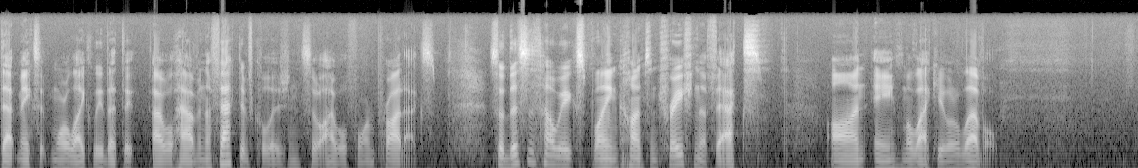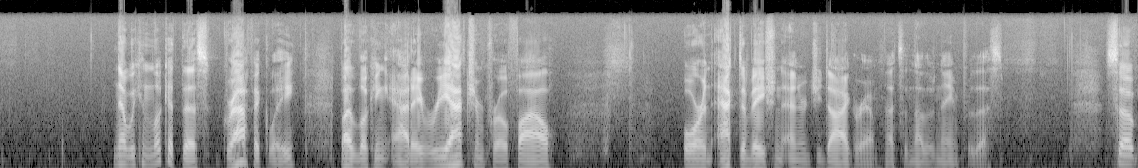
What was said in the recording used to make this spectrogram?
that makes it more likely that the, I will have an effective collision, so I will form products. So this is how we explain concentration effects on a molecular level. Now we can look at this graphically by looking at a reaction profile or an activation energy diagram. That's another name for this. So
